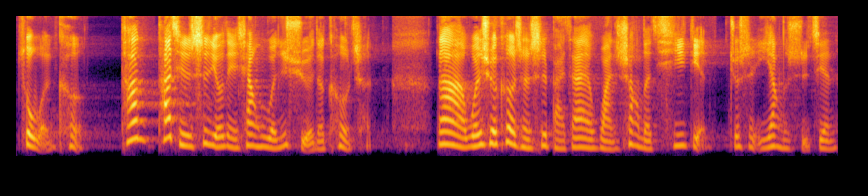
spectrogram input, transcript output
作文课，他他其实是有点像文学的课程。那文学课程是摆在晚上的七点，就是一样的时间。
